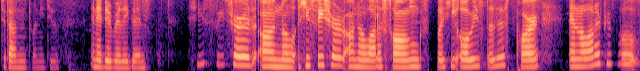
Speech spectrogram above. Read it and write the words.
2022, and it did really good. He's featured on a, he's featured on a lot of songs, but he always does his part, and a lot of people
